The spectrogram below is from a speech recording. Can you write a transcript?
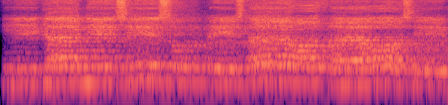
Η γέννηση σου χρήστε ο Θεό, η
